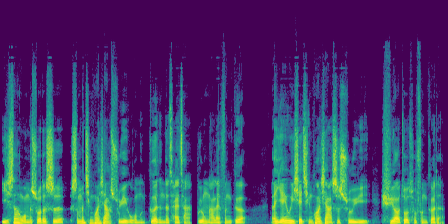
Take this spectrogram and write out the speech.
以上我们说的是什么情况下属于我们个人的财产，不用拿来分割。但也有一些情况下是属于需要做出分割的，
